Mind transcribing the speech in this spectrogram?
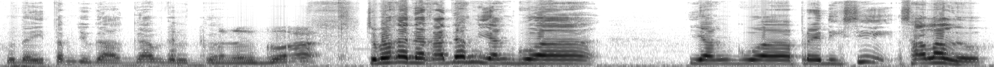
Kuda hitam juga enggak menurut gua. menurut gua Coba kadang-kadang yang gua yang gua prediksi salah loh.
